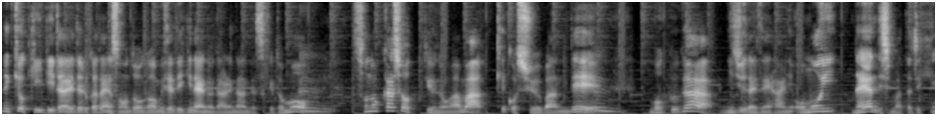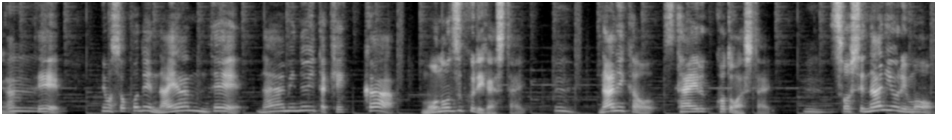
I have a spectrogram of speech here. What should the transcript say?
ね今日聞いていただいてる方にはその動画をお見せできないのであれなんですけども、その箇所っていうのがまあ結構終盤で、僕が20代前半に思い悩んでしまった時期があって。でもそこで悩んで悩み抜いた結果ものづくりがしたい、うん、何かを伝えることがしたい、うん、そして何よりも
